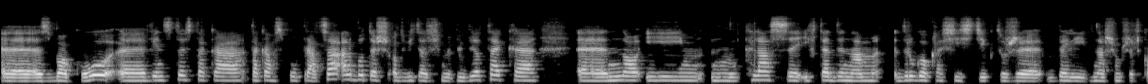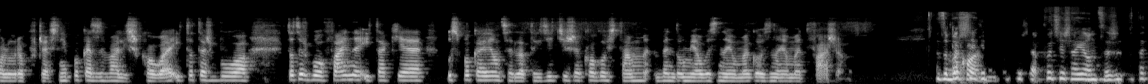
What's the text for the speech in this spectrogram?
e, z boku, e, więc to jest taka, taka współpraca, albo też odwiedzaliśmy bibliotekę, no i mm, klasy, i wtedy nam drugoklasiści, którzy byli w naszym przedszkolu rok wcześniej, pokazywali szkołę, i to też było, to też było fajne i takie uspokajające dla tych dzieci, że kogoś tam będą miały znajomego, znajome twarze. Zobaczcie, jakie to pocieszające, że to tak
